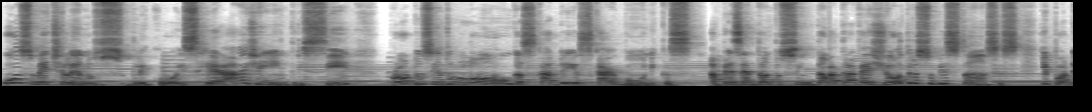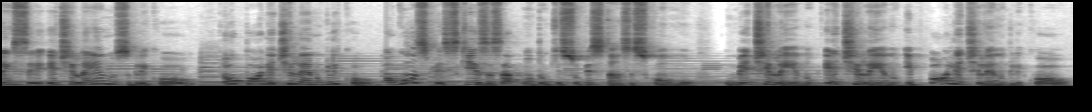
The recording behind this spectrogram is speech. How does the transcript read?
Os metilenos glicóis reagem entre si produzindo longas cadeias carbônicas, apresentando-se então através de outras substâncias, que podem ser etilenos glicol ou polietileno glicol. Algumas pesquisas apontam que substâncias como o metileno, etileno e polietileno glicol,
